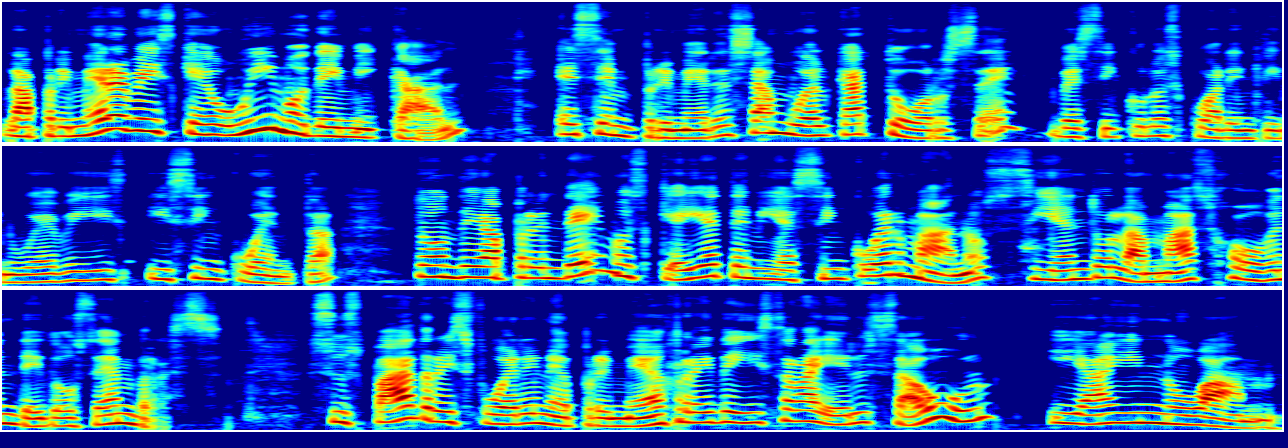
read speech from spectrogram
La primera vez que oímos de Mical es en 1 Samuel 14, versículos 49 y 50, donde aprendemos que ella tenía cinco hermanos, siendo la más joven de dos hembras. Sus padres fueron el primer rey de Israel, Saúl, y Ainoam.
